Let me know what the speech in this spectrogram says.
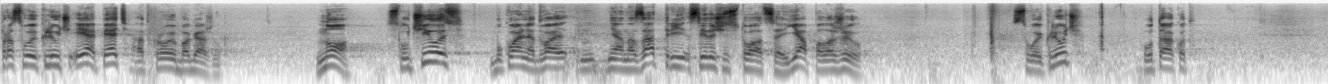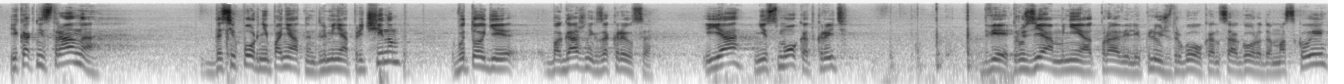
про свой ключ и опять открою багажник. Но случилось буквально два дня назад три, следующая ситуация. Я положил свой ключ вот так вот. И, как ни странно, до сих пор непонятным для меня причинам, в итоге багажник закрылся. И я не смог открыть дверь. Друзья мне отправили ключ с другого конца города Москвы.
